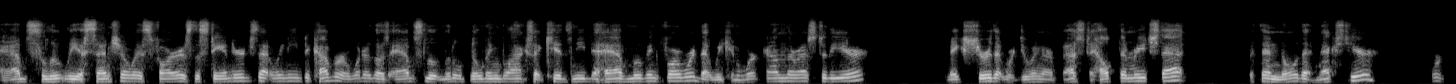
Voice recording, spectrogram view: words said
absolutely essential as far as the standards that we need to cover, or what are those absolute little building blocks that kids need to have moving forward that we can work on the rest of the year? Make sure that we're doing our best to help them reach that, but then know that next year we're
